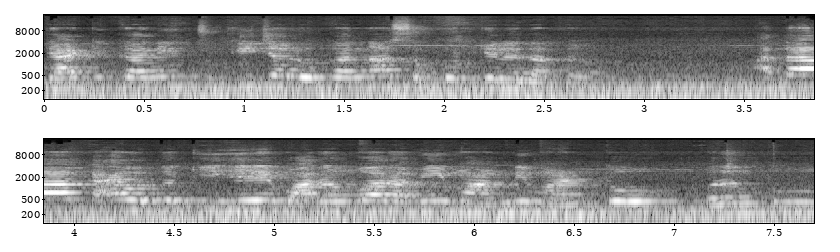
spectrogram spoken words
त्या ठिकाणी चुकीच्या लोकांना सपोर्ट केलं जातं. आता काय होतं की हे वारंवार आम्ही मागणी मांडतो परंतु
